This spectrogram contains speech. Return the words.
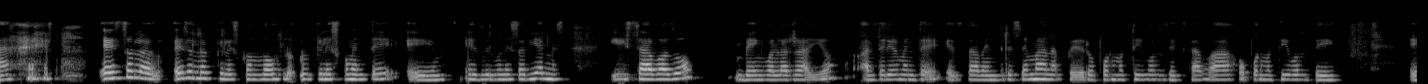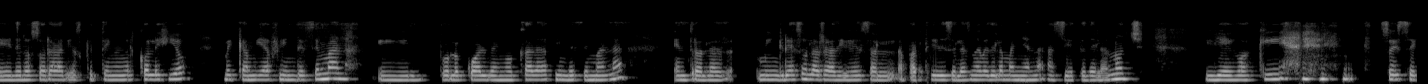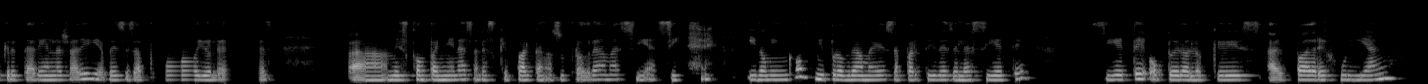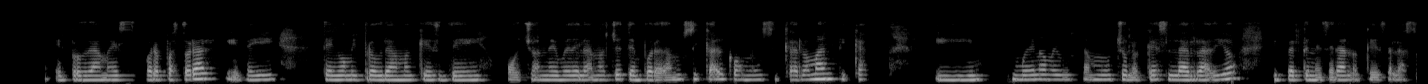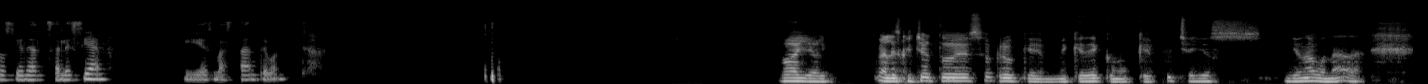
Ah, eso, lo, es lo que les, lo, que les comenté, eh, es de lunes a viernes. Y sábado vengo a la radio. Anteriormente estaba entre semana, pero por motivos de trabajo, por motivos de, eh, de los horarios que tengo en el colegio, me cambié a fin de semana y por lo cual vengo cada fin de semana. Entro a la, mi ingreso a la radio es a, partir de las 9 de la mañana a 7 de la noche. Llego aquí, soy secretaria en la radio y a veces apoyo las, a mis compañeras a las que faltan a su programa, así, así. y domingo. Mi programa es a partir de las 7. 7 opero lo que es al Padre Julián. El programa es para pastoral y de ahí tengo mi programa que es de 8 a 9 de la noche, temporada musical con música romántica. Y bueno, me gusta mucho lo que es la radio y pertenecer a lo que es a la sociedad salesiana. Y es bastante bonita. Vaya, al escuchar todo eso, creo que me quedé como que, pucha, yo, yo no hago nada.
